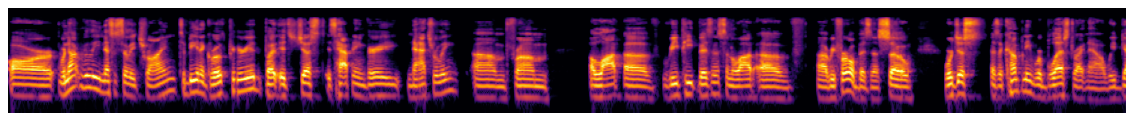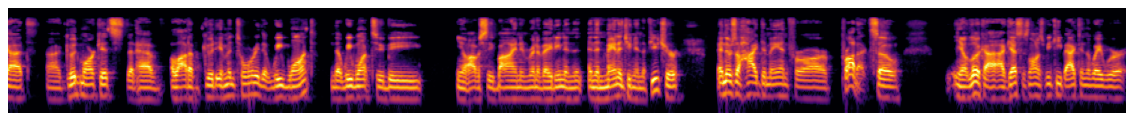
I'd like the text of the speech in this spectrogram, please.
are we're not really necessarily trying to be in a growth period, but it's just it's happening very naturally um, from a lot of repeat business and a lot of uh, referral business. So we're just as a company we're blessed right now. We've got uh, good markets that have a lot of good inventory that we want that we want to be you know obviously buying and renovating and and then managing in the future. And there's a high demand for our product. So you know, look, I, I, guess as long as we keep acting the way we're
